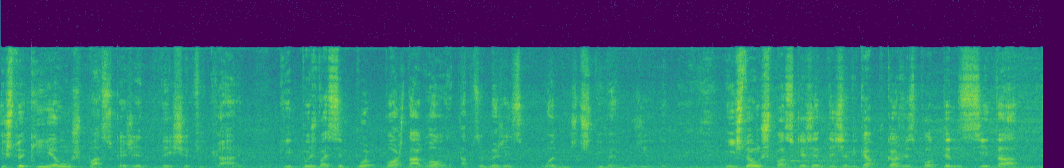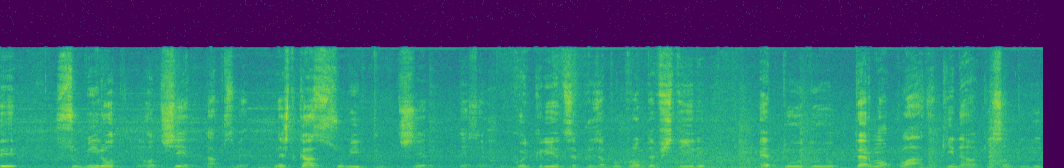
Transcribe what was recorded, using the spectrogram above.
Isto aqui é um espaço que a gente deixa ficar e depois vai ser posta à gola, está a perceber? Mas isso quando isto estiver cozido. Isto é um espaço que a gente deixa ficar porque às vezes pode ter necessidade de subir ou, ou descer, está a perceber? Neste caso, subir, porque descer. O que eu queria dizer, por exemplo, o pronto a vestir é tudo termocolado. Aqui não, aqui são tudo,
